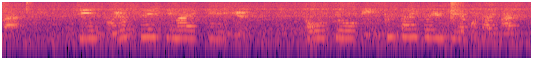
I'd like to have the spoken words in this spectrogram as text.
は新豊洲駅前経由東京ビッグサイト行きでございます。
